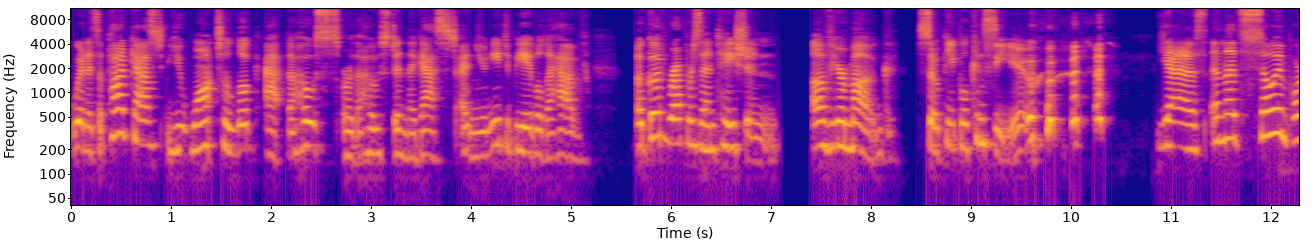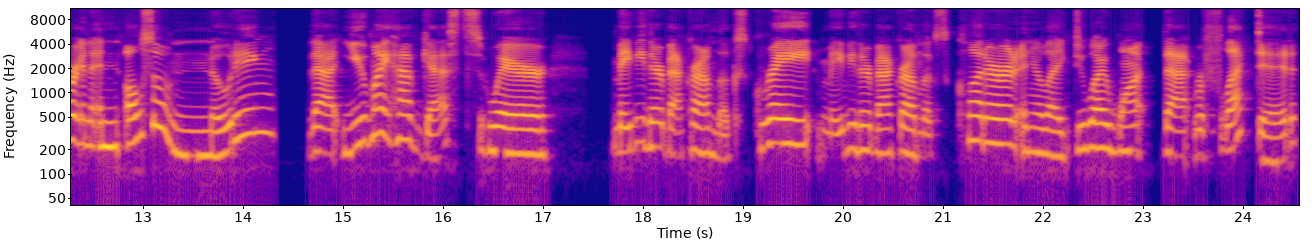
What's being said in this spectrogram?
When it's a podcast, you want to look at the hosts or the host and the guest, and you need to be able to have a good representation of your mug so people can see you. yes, and that's so important. And also noting that you might have guests where maybe their background looks great, maybe their background looks cluttered, and you're like, do I want that reflected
